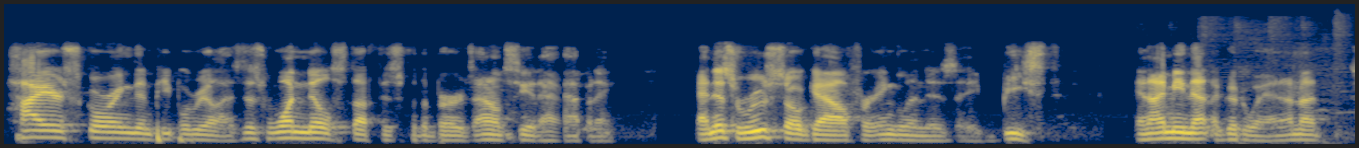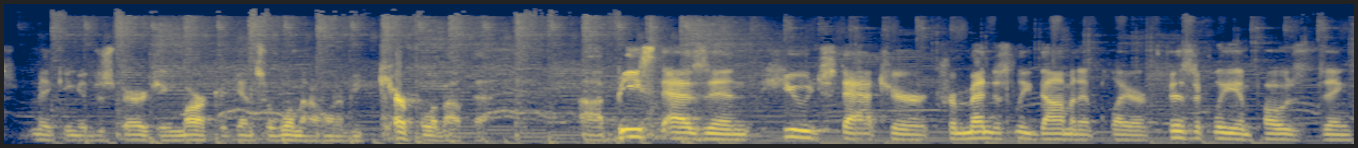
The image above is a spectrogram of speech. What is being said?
higher scoring than people realize. This one nil stuff is for the birds. I don't see it happening. And this Russo gal for England is a beast, and I mean that in a good way. And I'm not making a disparaging mark against a woman. I want to be careful about that. Uh, beast, as in huge stature, tremendously dominant player, physically imposing,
